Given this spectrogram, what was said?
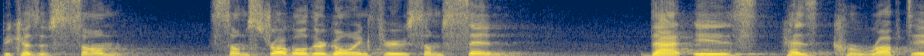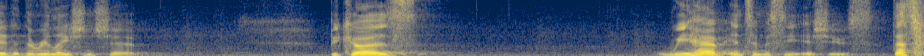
because of some, some struggle they're going through, some sin that is, has corrupted the relationship. Because we have intimacy issues. That's,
